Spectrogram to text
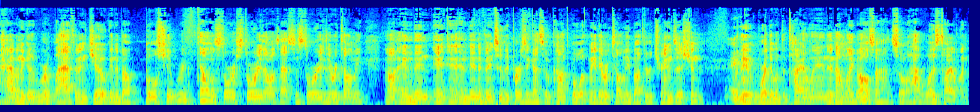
having a good. We were laughing and joking about bullshit. We were telling stories. Stories. I was asking stories, and they were telling me. Uh, and then and, and then eventually, the person got so comfortable with me, they were telling me about their transition, where they where they went to Thailand, and I'm like, oh, so so how was Thailand?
